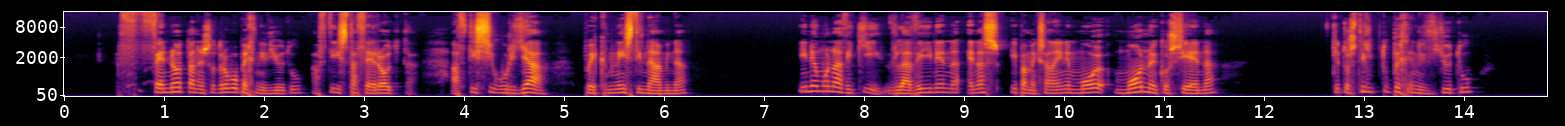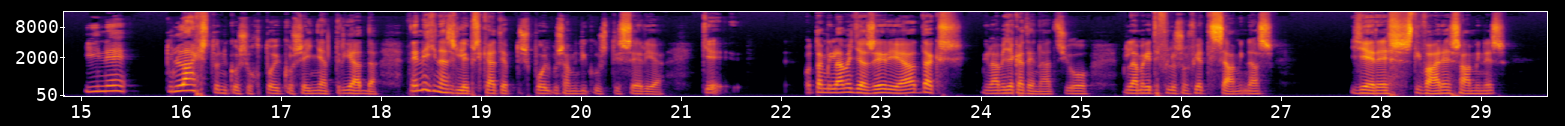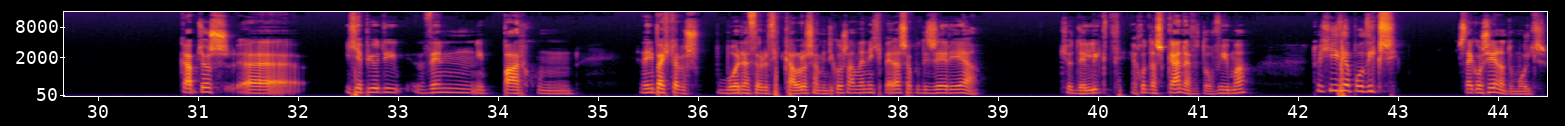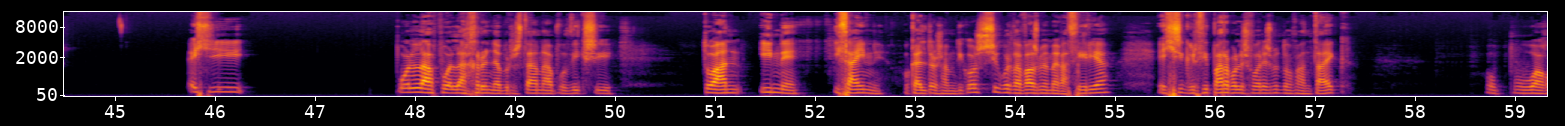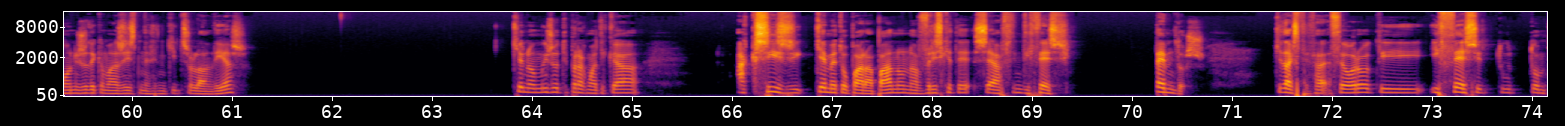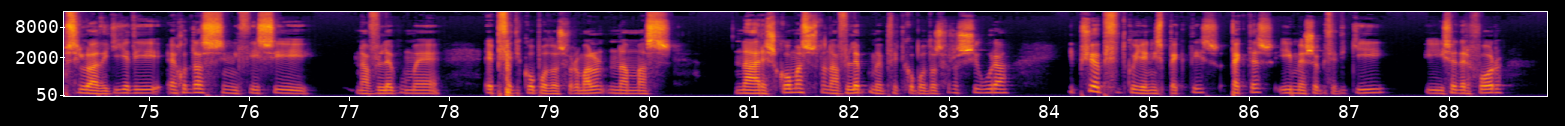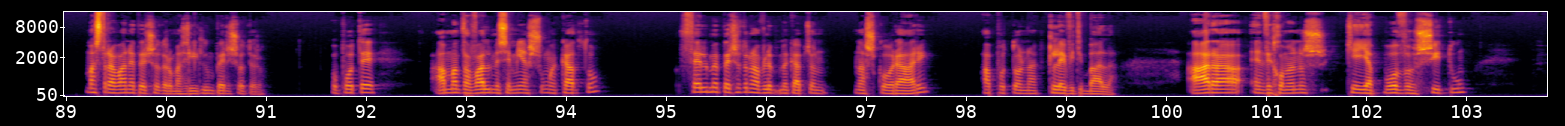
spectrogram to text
Φαινόταν στον τρόπο παιχνιδιού του αυτή η σταθερότητα αυτή η σιγουριά που εκπνέει στην άμυνα είναι μοναδική. Δηλαδή είναι ένας, είπαμε ξανά, είναι μόνο 21 και το στυλ του παιχνιδιού του είναι τουλάχιστον 28, 29, 30. Δεν έχει να ζηλέψει κάτι από τους υπόλοιπους αμυντικούς της Σέρια. Και όταν μιλάμε για Ζέρια, εντάξει, μιλάμε για κατενάτσιο, μιλάμε για τη φιλοσοφία της άμυνας, γερές, στιβαρές άμυνες. Κάποιος ε, είχε πει ότι δεν υπάρχουν. Δεν υπάρχει κάποιος που μπορεί να θεωρηθεί καλός αμυντικός αν δεν έχει περάσει από τη Ζεριά. Και ο Ντελίκτ, έχοντας κάνει αυτό το βήμα, το έχει ήδη αποδείξει. Στα 21 του μόλις. Έχει πολλά πολλά χρόνια μπροστά να αποδείξει το αν είναι ή θα είναι ο καλύτερος αμυντικός. Σίγουρα θα βάζουμε μεγαθήρια. Έχει συγκριθεί πάρα πολλές φορές με τον Φαν Ντάικ, όπου αγωνίζονται και μαζί στην εθνική της Ολλανδίας και νομίζω ότι πραγματικά αξίζει και με το παραπάνω να βρίσκεται σε αυτήν τη θέση. Πέμπτος. Κοιτάξτε, θα, θεωρώ ότι η θέση του τον ψιλοαδικεί, γιατί έχοντας συνηθίσει να βλέπουμε επιθετικό ποδόσφαιρο, μάλλον να μας να αρισκόμαστε στο να βλέπουμε επιθετικό ποδόσφαιρο, σίγουρα οι πιο επιθετικογενείς παίκτες, παίκτες ή μεσοεπιθετικοί ή center for μας τραβάνε περισσότερο, μας λυγούν περισσότερο. Οπότε, άμα τα βάλουμε σε μια σούμα κάτω, θέλουμε περισσότερο να βλέπουμε κάποιον να σκοράρει από το να κλέβει την μπάλα. Άρα ενδεχομένως και η απόδοσή του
